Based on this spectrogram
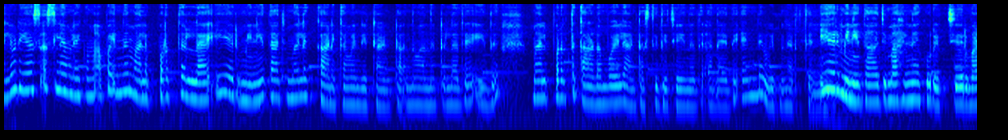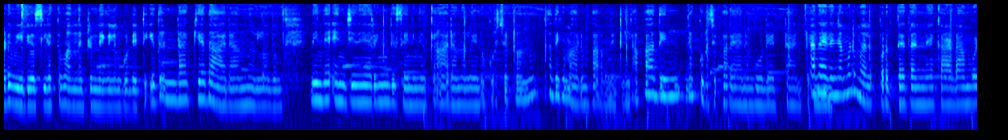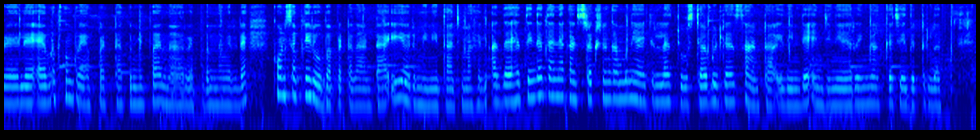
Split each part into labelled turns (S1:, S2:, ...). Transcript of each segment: S1: Hello dears അസ്സാം വലൈക്കും അപ്പോൾ ഇന്ന് മലപ്പുറത്തുള്ള ഈ ഒരു മിനി താജ്മഹൽ കാണിക്കാൻ വേണ്ടിയിട്ടാണ് കേട്ടോ ഇന്ന് വന്നിട്ടുള്ളത്. ഇത് മലപ്പുറത്ത് കാടമ്പോയിലാണ് കേട്ടോ സ്ഥിതി ചെയ്യുന്നത്. അതായത് എന്റെ വീടിനടുത്ത് തന്നെ. ഈ ഒരു മിനി താജ്മഹലിനെ കുറിച്ച് ഒരുപാട് വീഡിയോസിലൊക്കെ വന്നിട്ടുണ്ടെങ്കിലും കൂടിയിട്ട് ഇത് ഉണ്ടാക്കിയത് ആരാന്നുള്ളതും ഇതിന്റെ എൻജിനീയറിങ് ഡിസൈനിങ് ഒക്കെ ആരാന്നുള്ളതിനെ കുറിച്ചിട്ടൊന്നും അധികം ആരും പറഞ്ഞിട്ടില്ല. അപ്പോൾ അതിനെക്കുറിച്ച് പറയാനും കൂടിയിട്ടാണ് ട്ടോ. അതായത് നമ്മുടെ മലപ്പുറത്തെ തന്നെ കാടാമ്പുഴയിലെ ഏവർക്കും പ്രിയപ്പെട്ട കുഞ്ഞിപ്പ എന്നറിയപ്പെടുന്നവരുടെ കോൺസെപ്റ്റ് രൂപപ്പെട്ടതാണ് കേട്ടോ ഈ ഒരു മിനി താജ്മഹൽ അദ്ദേഹത്തിന്റെ തന്നെ കൺസ്ട്രക്ഷൻ കമ്പനി ആയിട്ടുള്ള ടു സ്റ്റാർ ബിൽഡേഴ്സ് ആണ് ട്ടാ ഇതിന്റെ എൻജിനീയറിംഗ് ഒക്കെ ചെയ്തിട്ടുള്ളത്.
